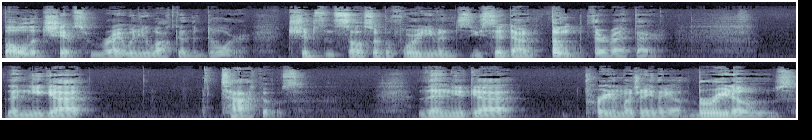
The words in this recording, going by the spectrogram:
bowl of chips right when you walk in the door. Chips and salsa before you even you sit down and boom, they're right there. Then you got tacos. Then you got pretty much anything else. Burritos.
